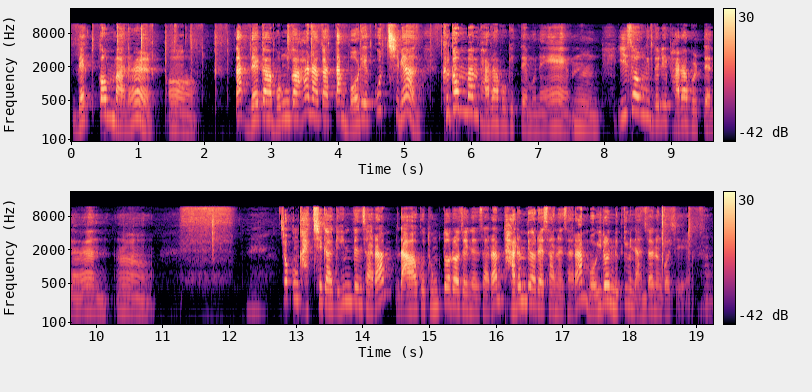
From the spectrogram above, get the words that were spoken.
내 것만을 어, 딱 내가 뭔가 하나가 딱 머리에 꽂히면 그것만 바라보기 때문에 음, 이성들이 바라볼 때는 음, 조금 같이 가기 힘든 사람, 나하고 동떨어져 있는 사람, 다른 별에 사는 사람, 뭐 이런 느낌이 난다는 거지. 어.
